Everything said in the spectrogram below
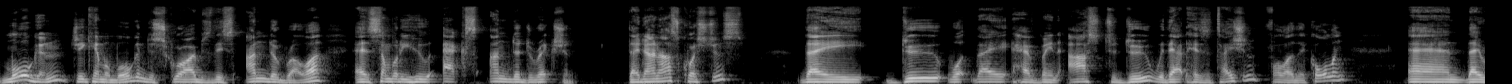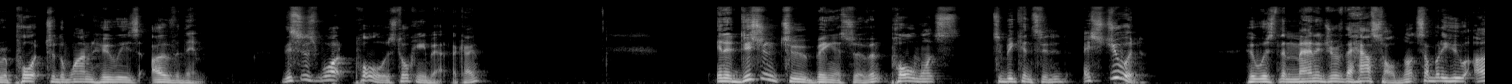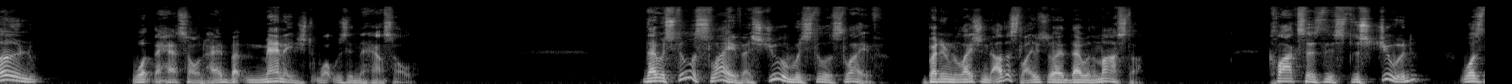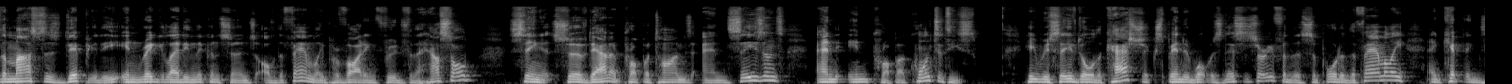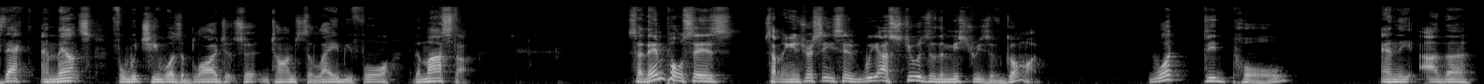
Morgan, G. Campbell Morgan, describes this under rower as somebody who acts under direction. They don't ask questions. They do what they have been asked to do without hesitation, follow their calling, and they report to the one who is over them. This is what Paul is talking about, okay? In addition to being a servant, Paul wants to be considered a steward who was the manager of the household, not somebody who owned what the household had, but managed what was in the household. They were still a slave. A steward was still a slave, but in relation to other slaves, they were the master. Clarke says this, the steward was the master's deputy in regulating the concerns of the family, providing food for the household, seeing it served out at proper times and seasons and in proper quantities. He received all the cash, expended what was necessary for the support of the family, and kept exact amounts for which he was obliged at certain times to lay before the master. So then Paul says something interesting. He said, We are stewards of the mysteries of God. What did Paul and the other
